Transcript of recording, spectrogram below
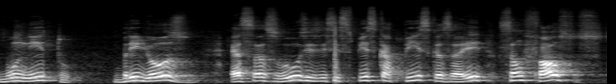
bonito, brilhoso. Essas luzes, esses pisca-piscas aí são falsos.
